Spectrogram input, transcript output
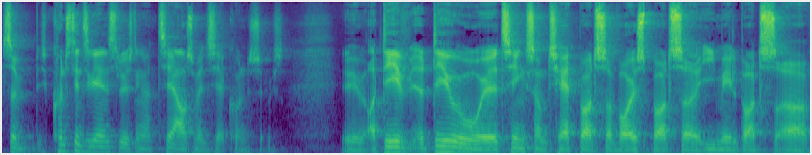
så kunstig intelligens løsninger til at automatisere kundeservice. Øh, Øh, og det, det er jo øh, ting som chatbots og voicebots og e-mailbots og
